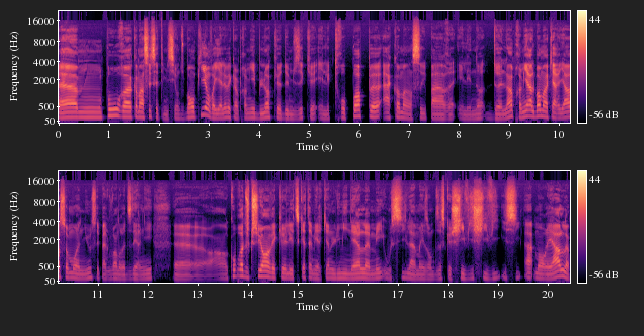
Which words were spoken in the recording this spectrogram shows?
Euh, pour euh, commencer cette émission du bon pied, on va y aller avec un premier bloc de musique électro-pop, à commencer par Elena Delan. Premier album en carrière, Someone New, c'est paru vendredi dernier en coproduction avec l'étiquette américaine Luminel, mais aussi la maison de disques Chivi Chivi ici à Montréal.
